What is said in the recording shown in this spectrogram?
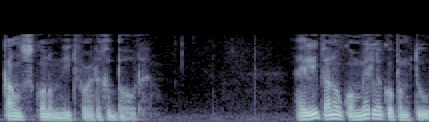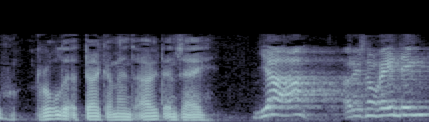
kans kon hem niet worden geboden. Hij liep dan ook onmiddellijk op hem toe, rolde het perkament uit en zei... Ja, er is nog één ding.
